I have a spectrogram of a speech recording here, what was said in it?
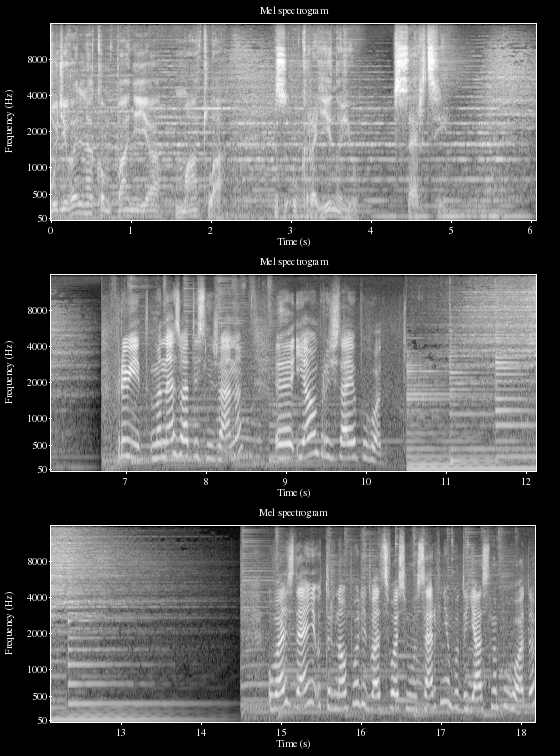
Будівельна компанія Матла з Україною в серці. Привіт, мене звати Сніжана. е, І я вам прочитаю погоду. Увесь день у Тернополі 28 серпня буде ясна погода.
